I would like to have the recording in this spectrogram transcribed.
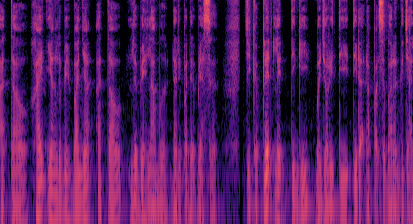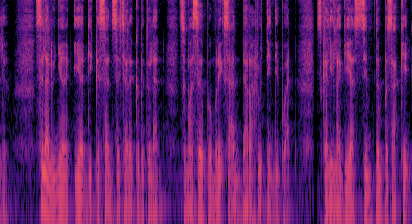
atau haid yang lebih banyak atau lebih lama daripada biasa. Jika platelet tinggi, majoriti tidak dapat sebarang gejala. Selalunya ia dikesan secara kebetulan semasa pemeriksaan darah rutin dibuat. Sekali lagi ya, simptom pesakit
